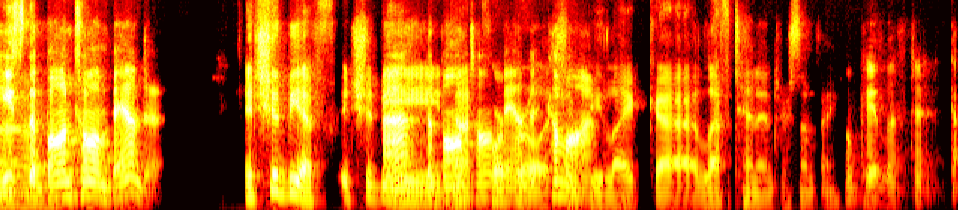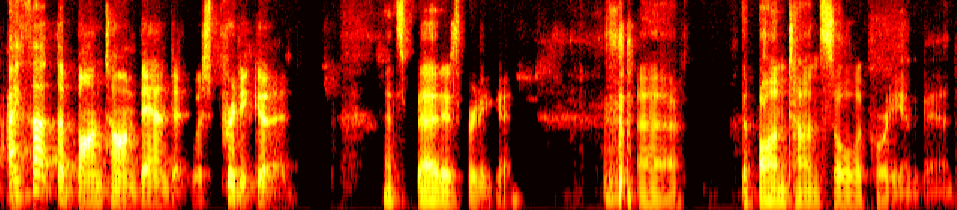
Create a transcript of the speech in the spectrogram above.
he's the Um, Bon Ton Bandit. It should be a. It should be Huh? The not Bon Ton corporal. Bandit? It Come should on. be like uh, lieutenant or something. Okay, Lieutenant. I thought the Bon Ton Bandit was pretty good. That's that is pretty good. uh, the Bon Ton Soul Accordion Band.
